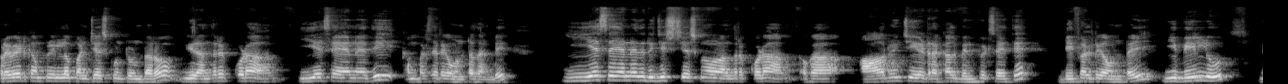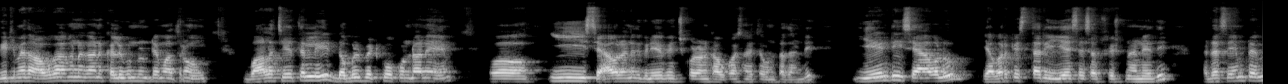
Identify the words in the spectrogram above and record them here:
ప్రైవేట్ కంపెనీల్లో పనిచేసుకుంటూ ఉంటారో వీరందరికి కూడా ఈఎస్ఐ అనేది కంపల్సరీగా ఉంటుందండి. ఈఎస్ఐ అనేది రిజిస్టర్ చేసుకున్న వాళ్ళందరికి కూడా ఒక ఆరు నుంచి ఏడు రకాల బెనిఫిట్స్ అయితే డిఫాల్ట్గా ఉంటాయి. ఈ వీళ్ళు వీటి మీద అవగాహన కానీ కలిగి ఉండి ఉంటే మాత్రం వాళ్ళ చేతుల్ని డబ్బులు పెట్టుకోకుండానే ఈ సేవలు అనేది వినియోగించుకోవడానికి అవకాశం అయితే ఉంటుందండి. ఏంటి సేవలు? ఎవరికి ఇస్తారు ఈఎస్ఐ సబ్స్క్రిప్షన్ అనేది? At the same time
